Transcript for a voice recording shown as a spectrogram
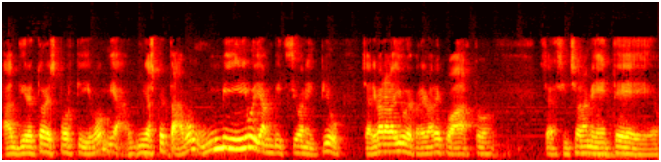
al direttore sportivo, mi, mi, aspettavo un minimo di ambizione in più. Cioè arrivare alla Juve per arrivare quarto, cioè, sinceramente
